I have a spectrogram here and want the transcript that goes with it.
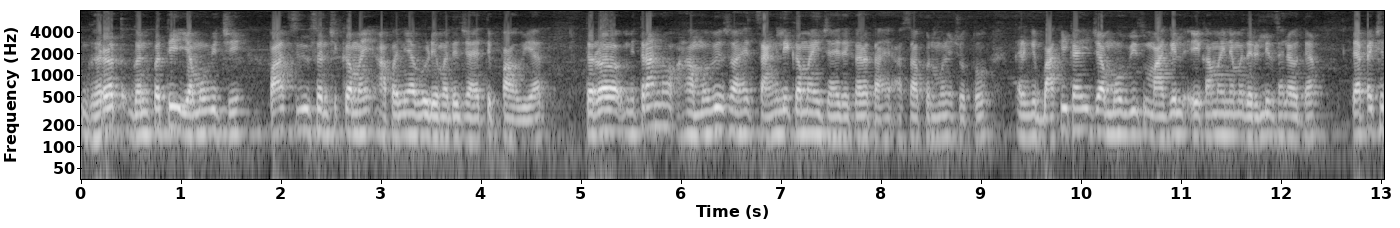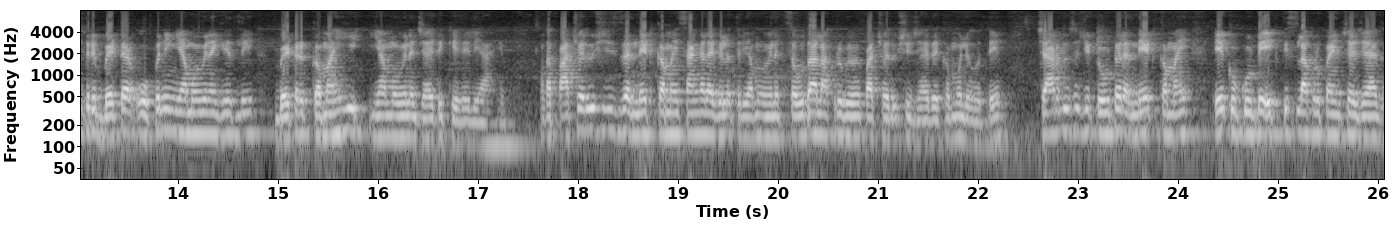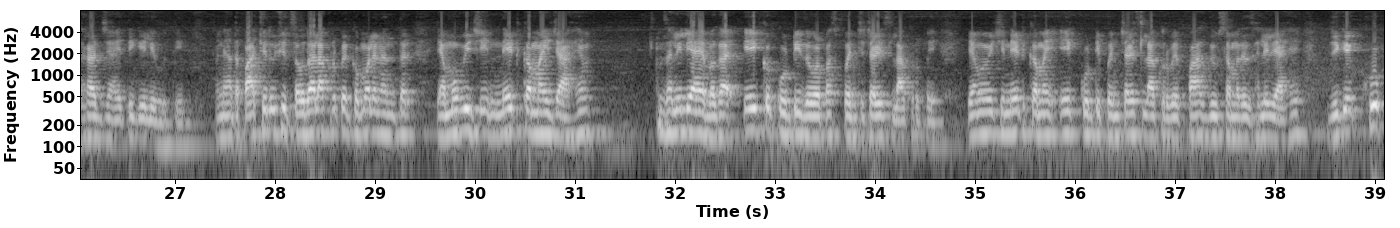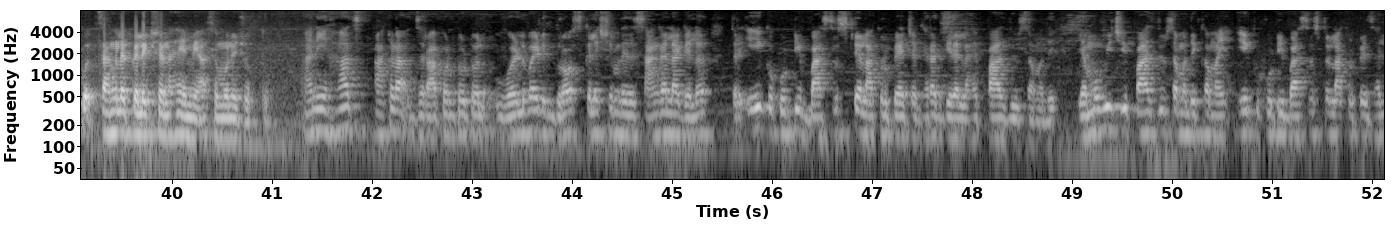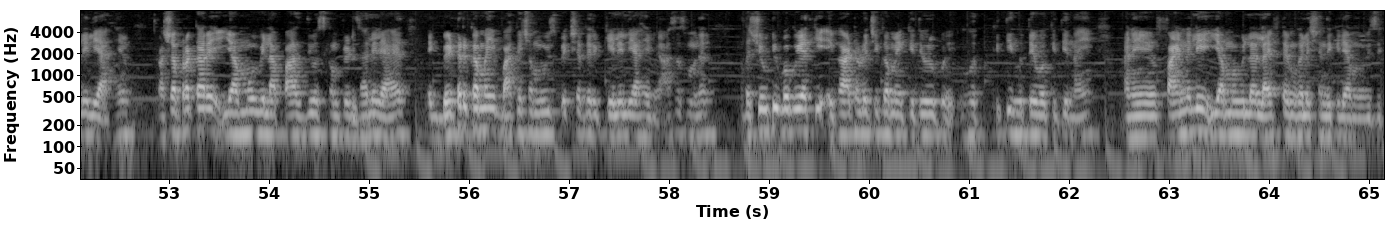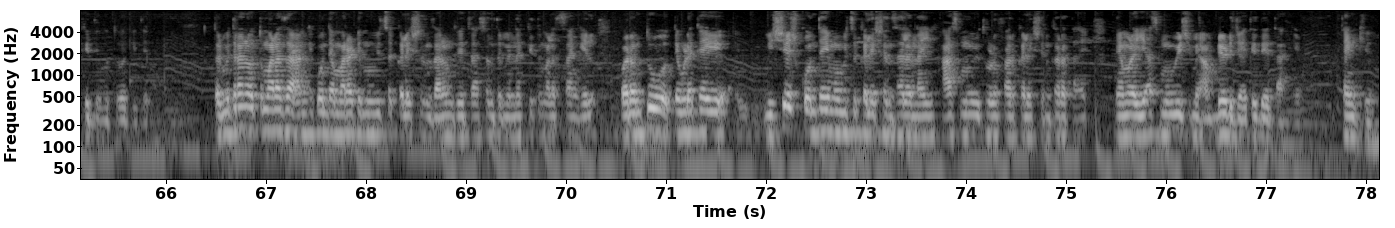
घरात गणपती या मूवीची पाच दिवसांची कमाई आपण या व्हिडिओमध्ये जे आहे ते पाहूयात. तर मित्रांनो हा मूवी जो आहे चांगली कमाई जी आहे ते करत आहे असं आपण म्हणू शकतो. कारण की बाकी काही ज्या मूवीज मागील एका महिन्यामध्ये रिलीज झाल्या होत्या त्यापेक्षा तरी बेटर ओपनिंग या मूवीने घेतली बेटर कमाई या मूवीने जी आहे ती केलेली आहे. आता पाचव्या दिवशी जर नेट कमाई सांगायला गेलं तर या मुव्हीने चौदा लाख रुपये पाचव्या दिवशी जे आहे ते कमवले होते. चार दिवसाची टोटल नेट कमाई एक कोटी एकतीस लाख रुपयांच्या ज्या घरात जी आहे ती गेली होती. आणि आता पाचव्या दिवशी चौदा लाख रुपये कमवल्यानंतर या मूवीची नेट कमाई जी आहे झालेली आहे बघा एक कोटी जवळपास पंचेचाळीस लाख रुपये. या मूवीची नेट कमाई एक कोटी पंचेचाळीस लाख रुपये पाच दिवसामध्ये झालेली आहे जी की खूप चांगलं कलेक्शन आहे मी असं म्हणू शकतो. आणि हाच आकडा जर आपण टोटल वर्ल्ड वाईड ग्रॉस कलेक्शनमध्ये जर सांगायला गेलं तर एक कोटी बासष्ट लाख रुपयाच्या घरात गेलेला आहे पाच दिवसामध्ये. या मूवीची पाच दिवसामध्ये कमाई एक कोटी बासष्ट लाख रुपये झालेली आहे. अशा प्रकारे या मूवीला पाच दिवस कंप्लीट झालेले आहेत. एक बेटर कमाई बाकीच्या मूवीजपेक्षा तरी केलेली आहे मी असंच म्हणेल आता शेवटी बघूया की एका आठवड्याची कमाई किती रुपये होत किती होते व किती नाही. आणि फायनली या मूवीला लाईफ टाईम कलेक्शन देखील या मूवीचे किती होतं व किती नाही. तर मित्रांनो तुम्हाला जर आणखी कोणत्या मराठी मूवीचं कलेक्शन जाणून घ्यायचं असेल तर मी नक्की तुम्हाला सांगेल. परंतु तेवढ्या काही विशेष कोणत्याही मूवीचं कलेक्शन झालं नाही. हाच मूवी थोडंफार कलेक्शन करत आहे. त्यामुळे याच मूवीची मी अपडेट जी आहे देत आहे. थँक्यू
